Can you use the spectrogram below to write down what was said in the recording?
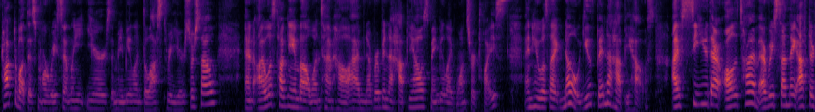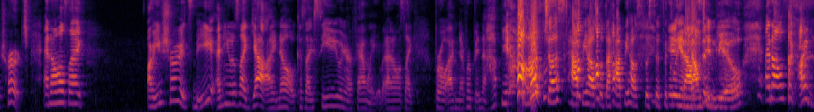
talked about this more recently, years and maybe like the last three years or so. And I was talking about one time how I've never been to Happy House, maybe like once or twice. And he was like, No, you've been to Happy House. I see you there all the time, every Sunday after church. And I was like, Are you sure it's me? And he was like, Yeah, I know, because I see you and your family. And I was like, Bro, I've never been to Happy House Not just Happy House, but the Happy House specifically in, Mountain, View. And I was like, I,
